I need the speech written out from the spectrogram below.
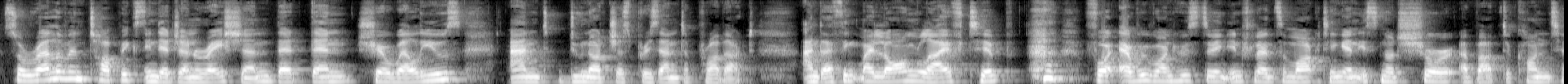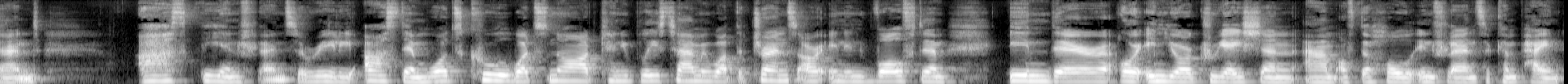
So relevant topics in their generation that then share values and do not just present a product. And I think my long life tip for everyone who's doing influencer marketing and is not sure about the content, ask the influencer really ask them what's cool, what's not. Can you please tell me what the trends are and involve them in their or in your creation um, of the whole influencer campaign?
